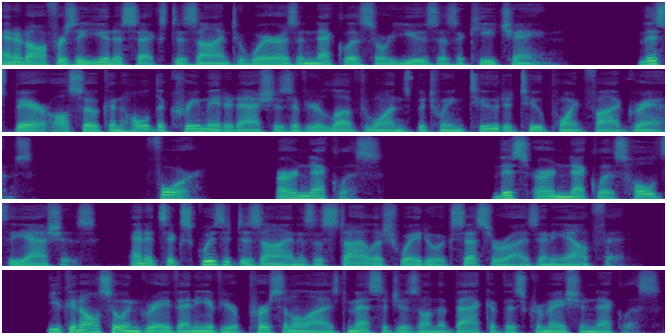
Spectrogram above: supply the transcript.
and it offers a unisex design to wear as a necklace or use as a keychain. This bear also can hold the cremated ashes of your loved ones between 2 to 2.5 grams. 4. Urn Necklace. This urn necklace holds the ashes, and its exquisite design is a stylish way to accessorize any outfit. You can also engrave any of your personalized messages on the back of this cremation necklace.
